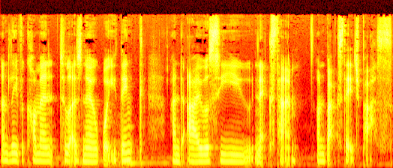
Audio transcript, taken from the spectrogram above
and leave a comment to let us know what you think. And I will see you next time on Backstage Pass.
